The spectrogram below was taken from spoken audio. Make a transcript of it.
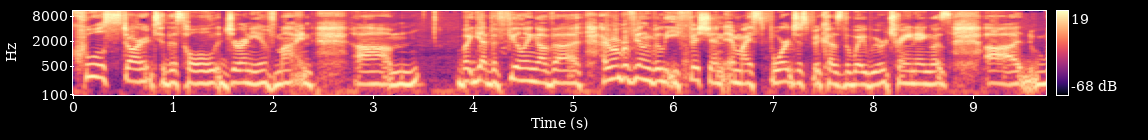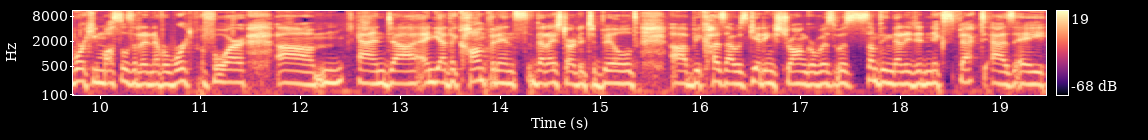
cool start to this whole journey of mine. Um, but yeah, the feeling of uh, I remember feeling really efficient in my sport just because the way we were training was uh, working muscles that I'd never worked before, um, and uh, and yeah, the confidence that I started to build uh, because I was getting stronger was was something that I didn't expect as a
